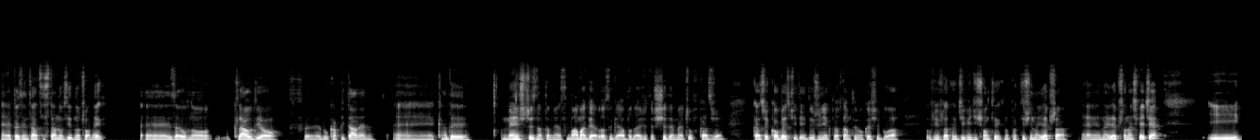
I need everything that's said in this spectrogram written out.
e, reprezentacji Stanów Zjednoczonych. Zarówno Claudio był kapitanem kadry mężczyzn, natomiast mama gra- rozegrała bodajże też 7 meczów w kadrze, w kadrze Kobiet, czyli tej drużynie, która w tamtym okresie była również w latach 90. no praktycznie najlepsza, e, najlepsza na świecie. I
